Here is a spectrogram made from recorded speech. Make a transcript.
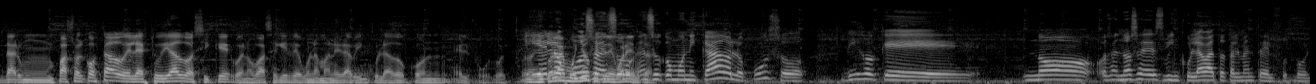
dar un paso al costado. Él ha estudiado, así que bueno, va a seguir de alguna manera vinculado con el fútbol. Y él lo puso en su, comunicado, lo puso. Dijo que no, o sea, no se desvinculaba totalmente del fútbol.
